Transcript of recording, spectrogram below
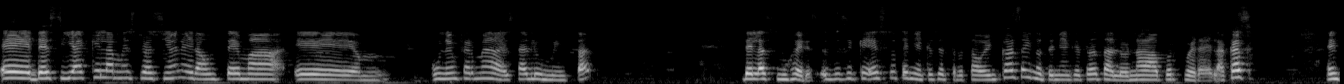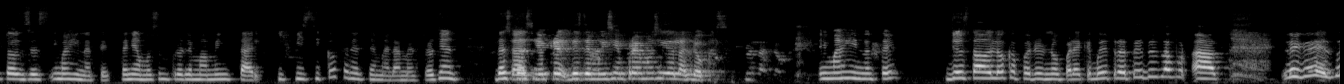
eh, decía que la menstruación era un tema eh, una enfermedad de salud mental de las mujeres. Es decir, que esto tenía que ser tratado en casa y no tenía que tratarlo nada por fuera de la casa. Entonces, imagínate, teníamos un problema mental y físico con el tema de la menstruación. Después, siempre, desde muy siempre hemos sido las locas. Imagínate, yo he estado loca, pero no para que me traten de esa forma. Ah, luego de eso,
